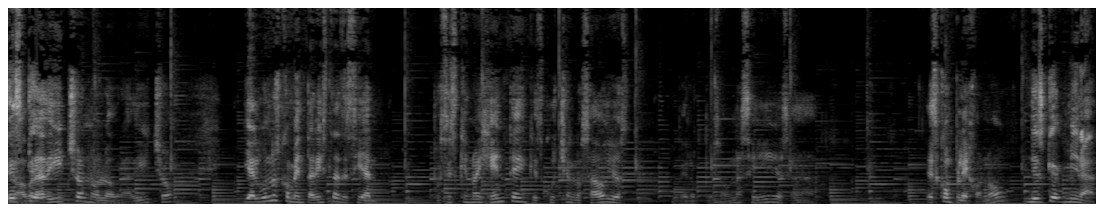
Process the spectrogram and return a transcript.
¿Lo Es habrá que- dicho? ¿No lo habrá dicho? Y algunos comentaristas decían, pues es que no hay gente que escuchen los audios. Pero pues aún así, o sea, es complejo, ¿no? Y es que, mira,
